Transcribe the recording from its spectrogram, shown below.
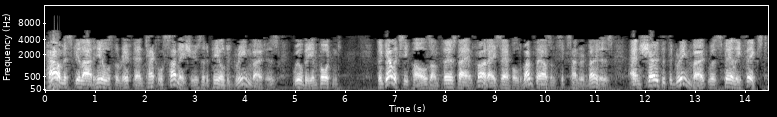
How Miss Gillard heals the rift and tackles some issues that appeal to Green voters will be important. The Galaxy polls on Thursday and Friday sampled 1,600 voters and showed that the Green vote was fairly fixed.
